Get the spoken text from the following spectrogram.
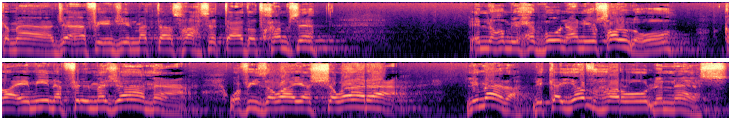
كما جاء في إنجيل متى اصحاح ستة عدد خمسة إنهم يحبون أن يصلوا قائمين في المجامع وفي زوايا الشوارع لماذا؟ لكي يظهروا للناس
